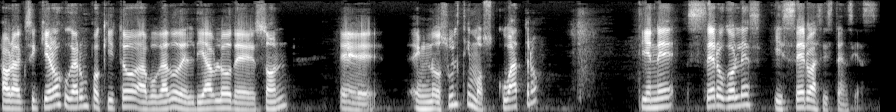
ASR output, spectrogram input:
Ahora, si quiero jugar un poquito abogado del diablo de Son, eh, en los últimos cuatro tiene cero goles y cero asistencias.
